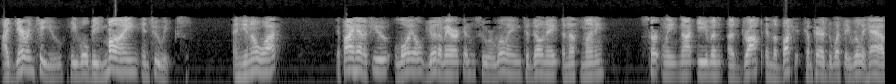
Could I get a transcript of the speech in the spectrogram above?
I guarantee you he will be mine in two weeks. And you know what? If I had a few loyal, good Americans who were willing to donate enough money, certainly not even a drop in the bucket compared to what they really have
